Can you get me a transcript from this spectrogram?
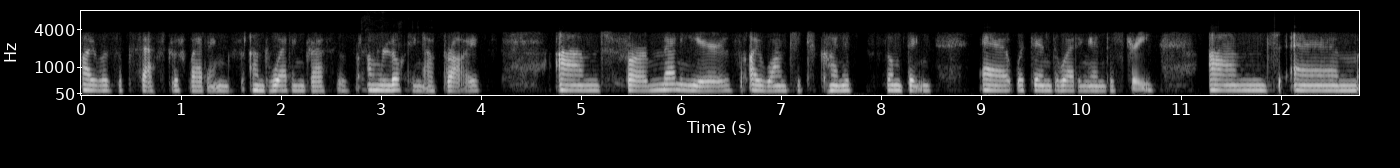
I was obsessed with weddings and wedding dresses and looking at brides. And for many years, I wanted to kind of something uh, within the wedding industry and um,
